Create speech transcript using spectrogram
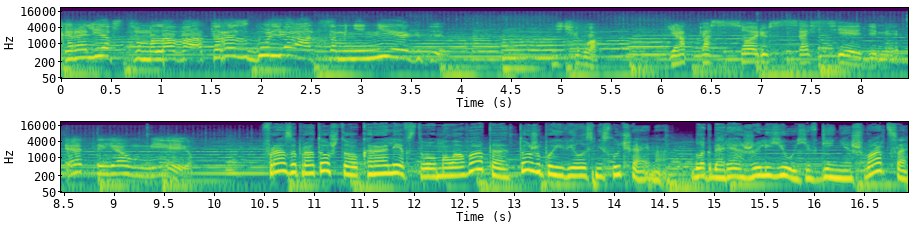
королевства маловато, разгуляться мне негде. Ничего, я поссорюсь с соседями, это я умею. Фраза про то, что королевства маловато, тоже появилась не случайно. Благодаря жилью Евгения Шварца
